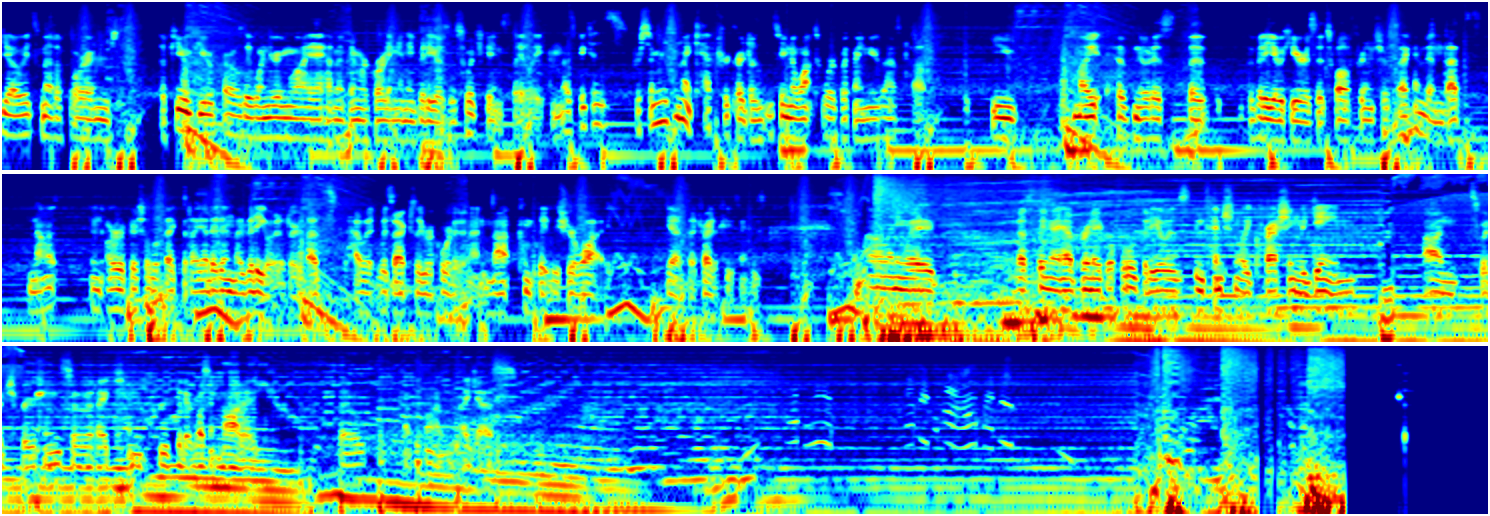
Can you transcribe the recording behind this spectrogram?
Yo, it's Metaphor, and a few of you are probably wondering why I haven't been recording any videos of Switch games lately, and that's because, for some reason, my capture card doesn't seem to want to work with my new laptop. You might have noticed that the video here is at 12 frames per second, and that's not an artificial effect that I added in my video editor. That's how it was actually recorded, and I'm not completely sure why. Yes, I tried a few things. Well, anyway, best thing I have for an April Fool's video is intentionally crashing the game on Switch version so that I can prove that it wasn't modded. So, have fun, I guess.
